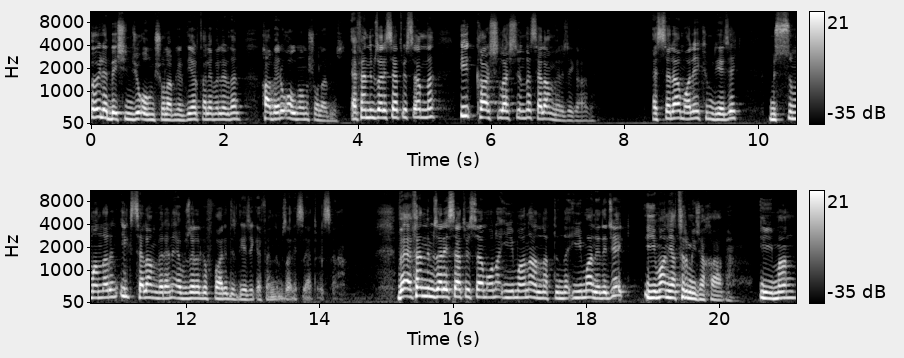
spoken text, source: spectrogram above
Öyle beşinci olmuş olabilir. Diğer talebelerden haberi olmamış olabilir. Efendimiz Aleyhisselatü Vesselam'la ilk karşılaştığında selam verecek abi. Esselamu Aleyküm diyecek. Müslümanların ilk selam vereni Ebu Zer el-Gıffari'dir diyecek Efendimiz Aleyhisselatü Vesselam. Ve Efendimiz Aleyhisselatü Vesselam ona imanı anlattığında iman edecek, iman yatırmayacak abi. İman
